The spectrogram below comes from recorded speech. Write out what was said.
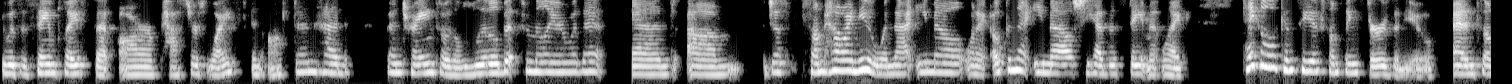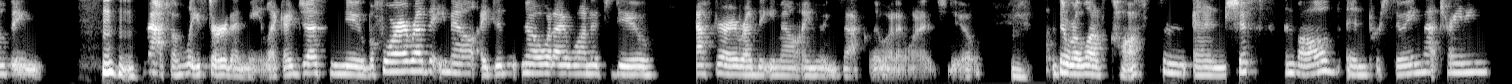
It was the same place that our pastor's wife in Austin had been trained. So I was a little bit familiar with it. And um, just somehow I knew when that email, when I opened that email, she had this statement like, take a look and see if something stirs in you. And something massively stirred in me. Like I just knew before I read the email, I didn't know what I wanted to do. After I read the email, I knew exactly what I wanted to do. Mm. There were a lot of costs and, and shifts involved in pursuing that training,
